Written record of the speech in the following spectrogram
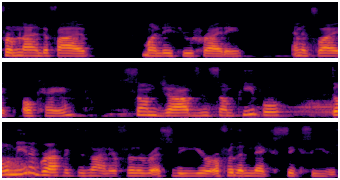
from nine to five, Monday through Friday, and it's like okay, some jobs and some people don't need a graphic designer for the rest of the year or for the next six years.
